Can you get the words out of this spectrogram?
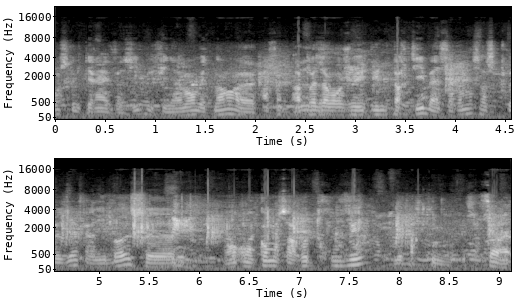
pense que le terrain est facile, mais finalement maintenant, euh, Enfin, après avoir joué une partie, ben, ça commence à se creuser, à faire des bosses. on, on commence à retrouver le parking. C'est vrai.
